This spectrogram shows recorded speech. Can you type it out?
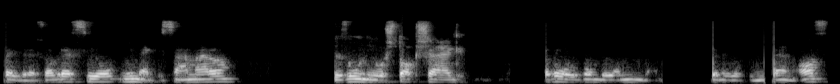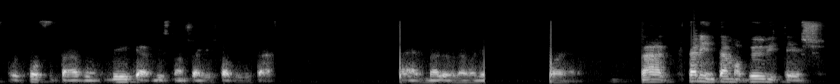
fegyveres agresszió mindenki számára, az uniós tagság ról gondolja minden minden azt, hogy hosszú távú béke, biztonság és stabilitás lehet belőle, vagy tehát szerintem a bővítés,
